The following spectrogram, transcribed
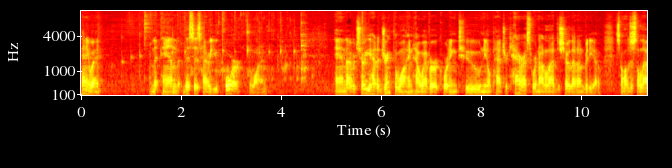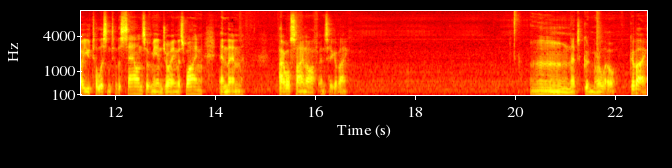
anyway, and this is how you pour the wine. And I would show you how to drink the wine. However, according to Neil Patrick Harris, we're not allowed to show that on video. So I'll just allow you to listen to the sounds of me enjoying this wine, and then I will sign off and say goodbye. Mmm, that's good Merlot. Goodbye.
